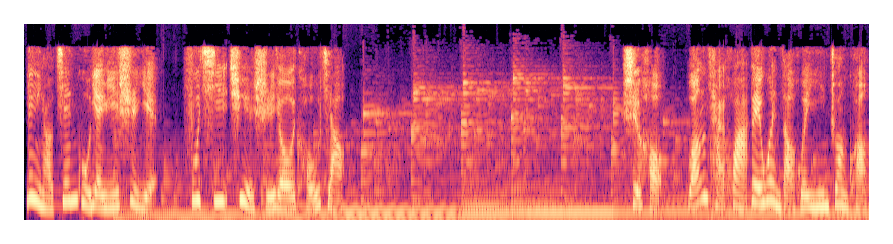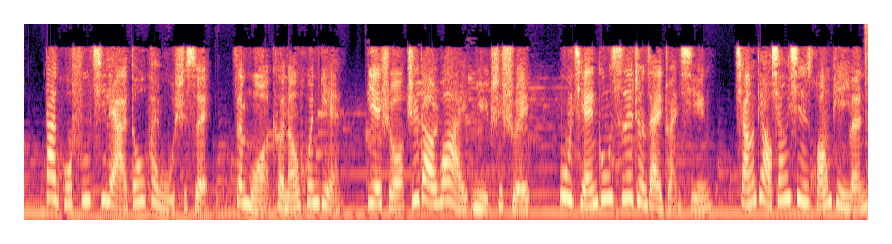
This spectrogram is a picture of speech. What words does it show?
另要兼顾演艺事业，夫妻确实有口角。事后，王彩桦被问到婚姻状况，大姑夫妻俩都快五十岁，怎么可能婚变？也说知道 Y 女是谁，目前公司正在转型，强调相信黄品文，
